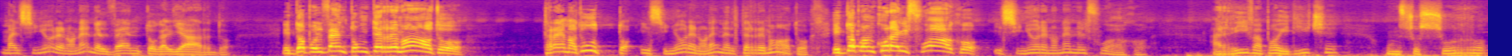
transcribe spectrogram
ma il Signore non è nel vento gagliardo. E dopo il vento un terremoto, trema tutto, il Signore non è nel terremoto. E dopo ancora il fuoco, il Signore non è nel fuoco. Arriva poi, dice, un sussurro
